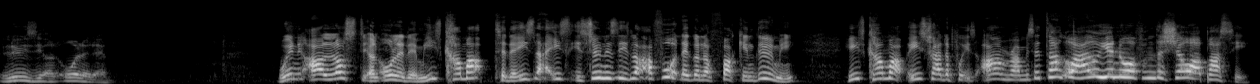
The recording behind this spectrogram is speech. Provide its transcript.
lose it on all of them. When I lost it on all of them, he's come up today. He's like, he's, as soon as he's like, I thought they're gonna fucking do me. He's come up. He's tried to put his arm around me. He said, Tago, how you know from the show up, pussy?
